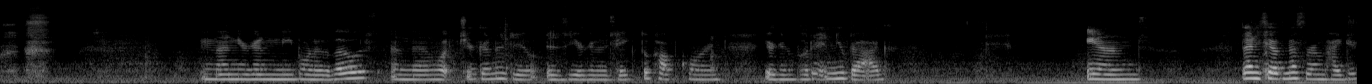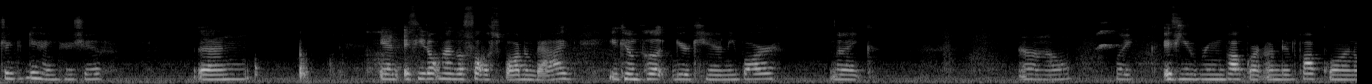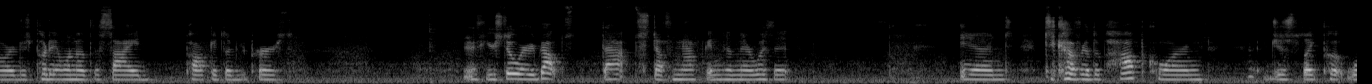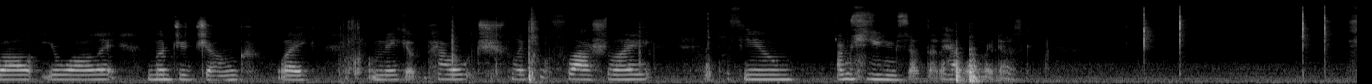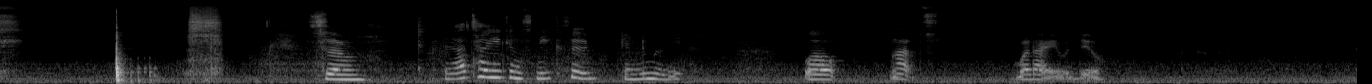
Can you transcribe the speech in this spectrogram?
and then you're gonna need one of those, and then what you're gonna do is you're gonna take the popcorn, you're gonna put it in your bag, and then if you have enough room, hide your drink in your handkerchief. Then, and if you don't have a false bottom bag, you can put your candy bar, like, I don't know, like if you bring popcorn under the popcorn or just put it in one of the side pockets of your purse. And if you're still worried about that, stuff napkins in there with it. And to cover the popcorn, just like put wall your wallet, a bunch of junk, like a makeup pouch, like a flashlight, perfume. I'm just using stuff that I have on my desk. So, and that's how you can sneak food into movies. Well, that's what I would do.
